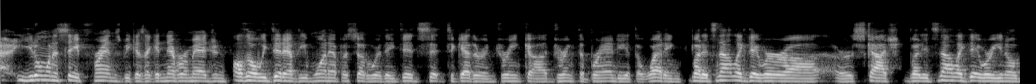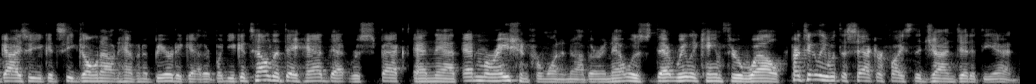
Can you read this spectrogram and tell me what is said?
uh, you don't want to say friends because I could never imagine, although we did have the one episode where they did sit together and drink, uh, drink the brandy at the wedding, but it's not like they were, uh, or scotch, but it's not like they were, you know, guys who you could see going out and having a beer together, but you could tell that they had that respect and that admiration for one another. And that was, that really came through well, particularly with the sacrifice that John did at the end.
